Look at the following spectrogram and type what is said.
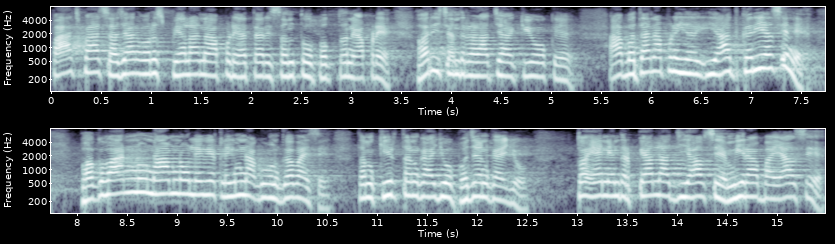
પાંચ પાંચ હજાર વર્ષ પહેલાંના આપણે અત્યારે સંતો ભક્તોને આપણે હરિચંદ્ર રાજા કયો કે, આ બધાને આપણે યાદ કરીએ છીએ ને. ભગવાનનું નામ ન લેવી એટલે એમના ગુણ ગવાય છે. તમે કીર્તન ગાજો, ભજન ગાજો. તો એની અંદર પહેલાજી આવશે, મીરાબાઈ આવશે,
